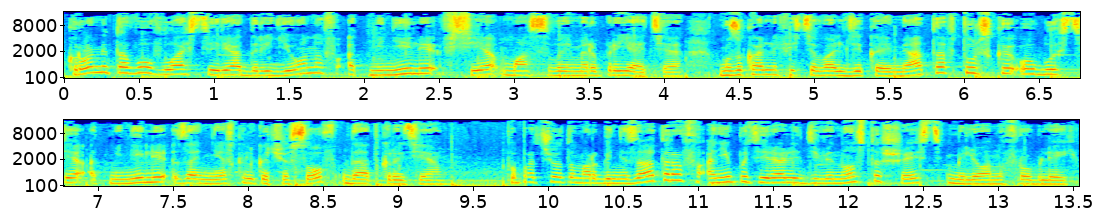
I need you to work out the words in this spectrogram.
Кроме того, власти ряда регионов отменили все массовые мероприятия. Музыкальный фестиваль «Дикая мята» в Тульской области отменили за несколько часов до открытия. По подсчетам организаторов, они потеряли 96 миллионов рублей.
